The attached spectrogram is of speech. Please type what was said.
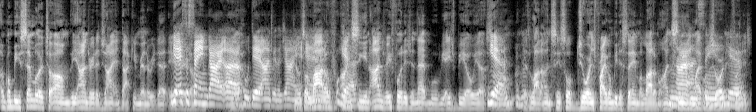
going to be similar to um the Andre the Giant documentary that yeah, it's the um, same guy uh, yeah. who did Andre the Giant. There was a and- lot of yeah. unseen Andre footage in that movie, HBO. Yeah, so, Yeah, um, mhm. there's a lot of unseen. So Jordan's probably gonna be the same. A lot of unseen Michael unseen, Jordan footage.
